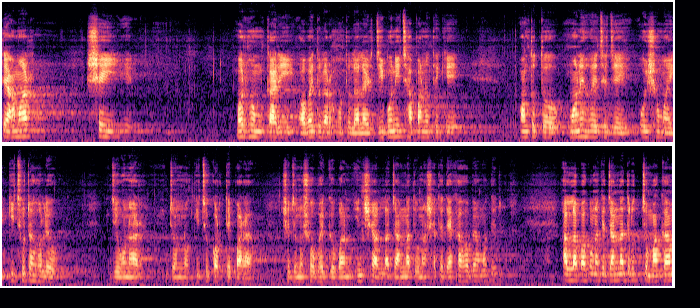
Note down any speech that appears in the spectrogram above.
তে আমার সেই মরহুম কারি অবায়দুল্লাহ রহমতুল্লাহের জীবনী ছাপানো থেকে অন্তত মনে হয়েছে যে ওই সময় কিছুটা হলেও যে ওনার জন্য কিছু করতে পারা সেজন্য সৌভাগ্যবান। ইনশাআল্লাহ জান্নাতে ওনার সাথে দেখা হবে আমাদের। আল্লাহ পাক ওনাকে জান্নাতের উচ্চ মাকাম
